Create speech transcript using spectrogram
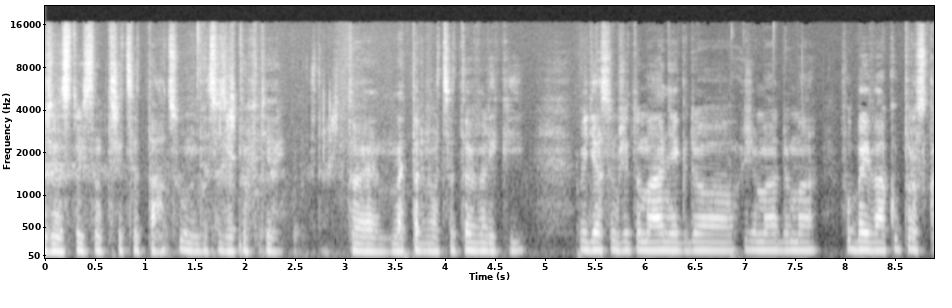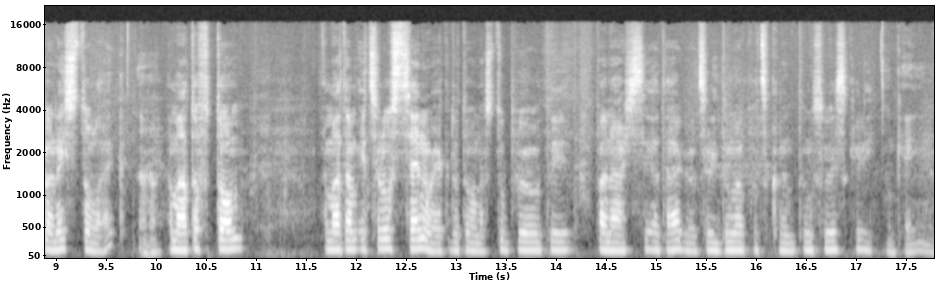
Že stojí snad 30 táců, nebo co za to chtějí. To je metr 20, to je veliký. Viděl jsem, že to má někdo, že má doma v obejváku prosklený stolek Aha. a má to v tom, a má tam i celou scénu, jak do toho nastupují ty panáčci a tak, jo. celý to má pod sklem, to musí být skvělý. Okay. no.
